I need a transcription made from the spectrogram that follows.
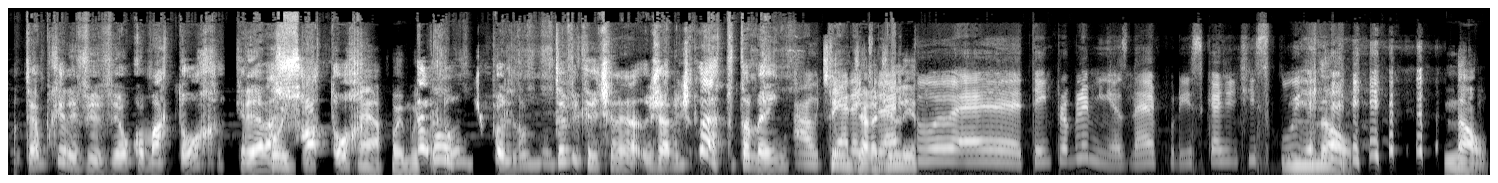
o tempo que ele viveu como ator, que ele era Foi. só ator, É, foi muito ele, bom. não, tipo, ele não teve crítica nem nada. O Jared Leto também. Ah, o Sim, Jared, Jared Leto é, tem probleminhas, né? Por isso que a gente exclui ele. Não, não.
